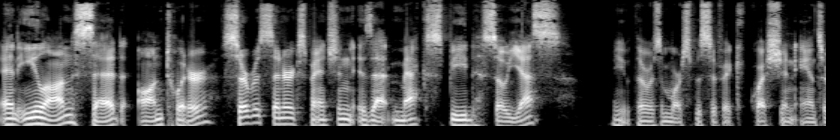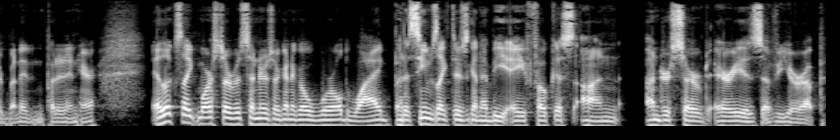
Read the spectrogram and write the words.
and Elon said on Twitter, service center expansion is at max speed, so yes. There was a more specific question answered, but I didn't put it in here. It looks like more service centers are going to go worldwide, but it seems like there's going to be a focus on underserved areas of Europe.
